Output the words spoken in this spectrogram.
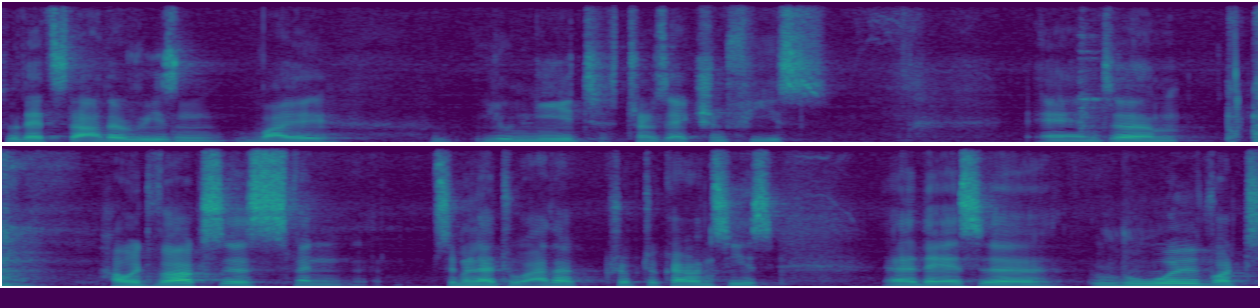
So that's the other reason why you need transaction fees. And um, how it works is when, similar to other cryptocurrencies, Uh, there is a rule what,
